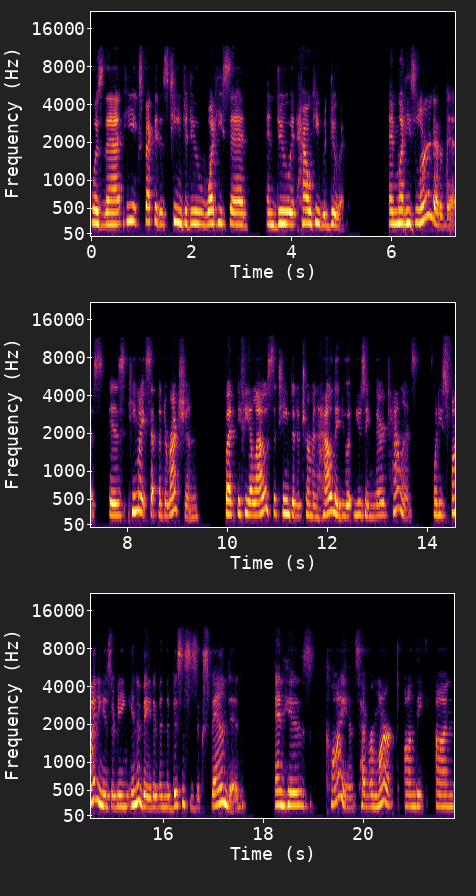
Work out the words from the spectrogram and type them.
was that he expected his team to do what he said and do it how he would do it. And what he's learned out of this is he might set the direction, but if he allows the team to determine how they do it using their talents, what he's finding is they're being innovative and the business is expanded. And his clients have remarked on the on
